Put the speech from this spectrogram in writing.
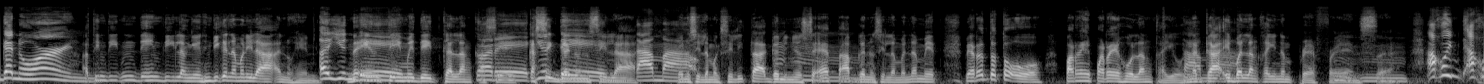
ganon. At hindi, hindi, hindi lang yun, hindi ka naman nila aanuhin. Ay, yun din. Na-intimidate ka lang kasi. Correct. Kasi Yun ganun din. sila. Tama. Ganun sila magsalita, ganun yung setup, ganun sila manamit. Pero totoo, pare-pareho lang kayo. Tama. Nagkaiba lang kayo ng preference. Mm. Ako, ako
